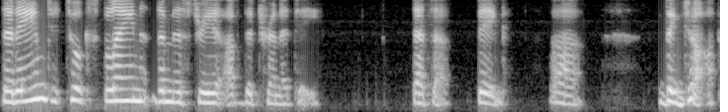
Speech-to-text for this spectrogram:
that aimed to explain the mystery of the Trinity. That's a big, uh, big job.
